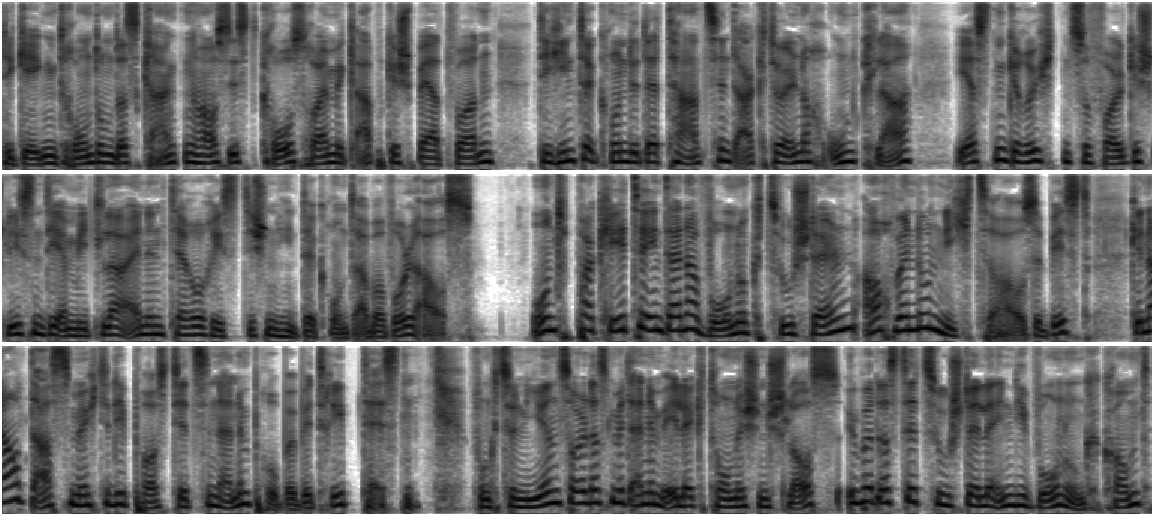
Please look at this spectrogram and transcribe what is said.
Die Gegend rund um das Krankenhaus ist großräumig abgesperrt worden. Die Hintergründe der Tat sind aktuell noch unklar. Ersten Gerüchten zufolge schließen die Ermittler einen terroristischen Hintergrund aber wohl aus und Pakete in deiner Wohnung zustellen, auch wenn du nicht zu Hause bist. Genau das möchte die Post jetzt in einem Probebetrieb testen. Funktionieren soll das mit einem elektronischen Schloss, über das der Zusteller in die Wohnung kommt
